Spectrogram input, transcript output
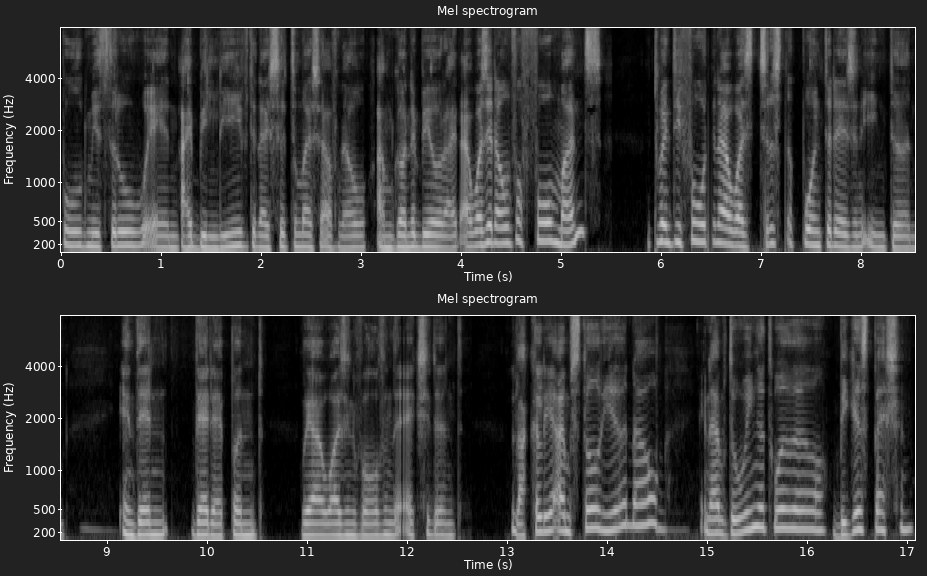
pulled me through and I believed and I said to myself, no, I'm going to be all right. I was at home for four months. 2014, I was just appointed as an intern. Mm. And then that happened where I was involved in the accident luckily I'm still here now and I'm doing it with the biggest passion.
